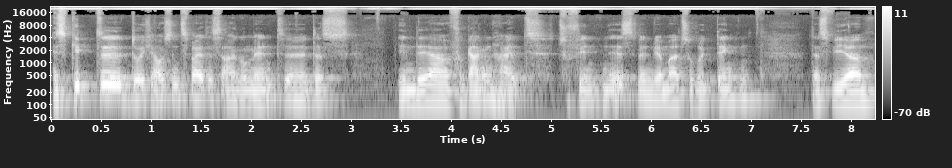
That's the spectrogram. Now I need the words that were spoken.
Es gibt äh, durchaus ein zweites Argument, äh, das in der Vergangenheit zu finden ist, wenn wir mal zurückdenken, dass wir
